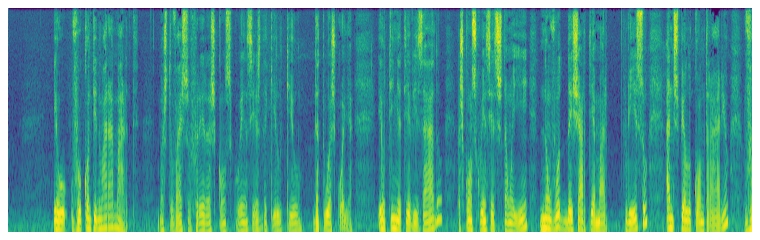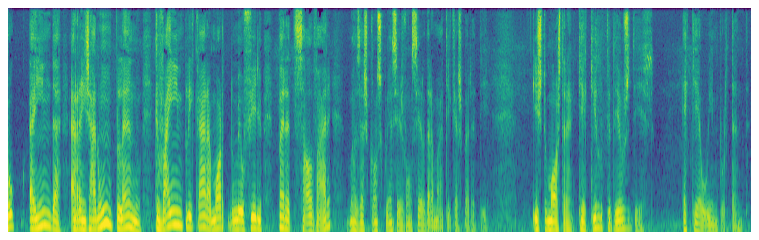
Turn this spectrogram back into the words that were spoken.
eu vou continuar a amar-te, mas tu vais sofrer as consequências daquilo que eu, da tua escolha. Eu tinha-te avisado, as consequências estão aí, não vou deixar-te amar por isso, antes pelo contrário, vou ainda arranjar um plano que vai implicar a morte do meu filho para te salvar, mas as consequências vão ser dramáticas para ti. Isto mostra que aquilo que Deus diz é que é o importante.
